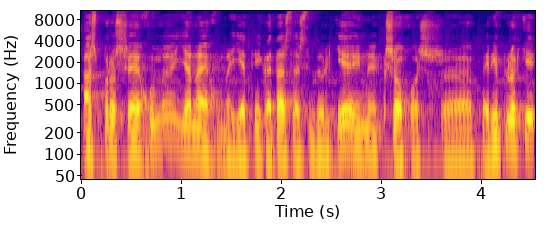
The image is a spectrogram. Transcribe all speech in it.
Α προσέχουμε για να έχουμε, γιατί η κατάσταση στην Τουρκία είναι εξόχως ε, περίπλοκη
